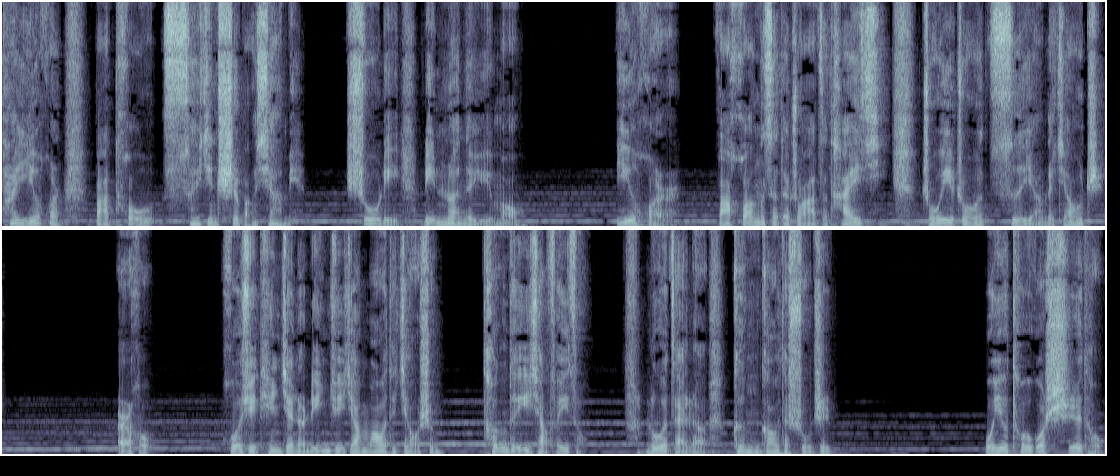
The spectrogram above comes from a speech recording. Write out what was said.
它一会儿把头塞进翅膀下面，梳理凌乱的羽毛；一会儿把黄色的爪子抬起，啄一啄刺痒的脚趾。而后，或许听见了邻居家猫的叫声，腾的一下飞走，落在了更高的树枝。我又透过石头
